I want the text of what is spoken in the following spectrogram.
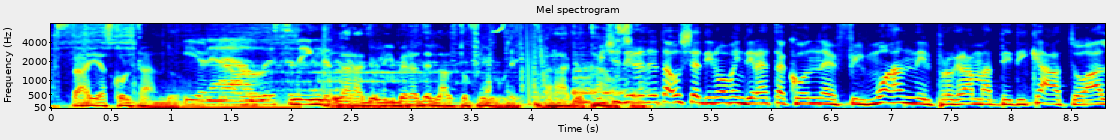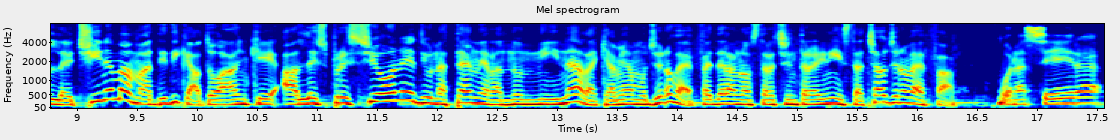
Stai ascoltando You're now listening to la radio libera dell'Alto Friuli. Radio Amici di Tausia. Radio Tausia di nuovo in diretta con Film One, il programma dedicato al cinema, ma dedicato anche all'espressione di una tenera nonnina, la chiamiamo Genoveffa, ed è la nostra centralinista. Ciao Genoveffa. Buonasera.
